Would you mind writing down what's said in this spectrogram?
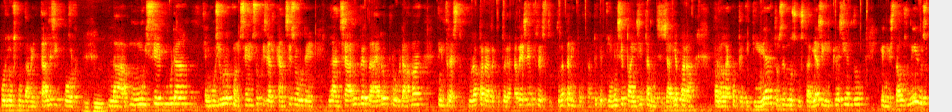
por los fundamentales y por la muy segura, el muy seguro consenso que se alcance sobre lanzar un verdadero programa de infraestructura para recuperar esa infraestructura tan importante que tiene ese país y tan necesaria para, para la competitividad. Entonces nos gustaría seguir creciendo en Estados Unidos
